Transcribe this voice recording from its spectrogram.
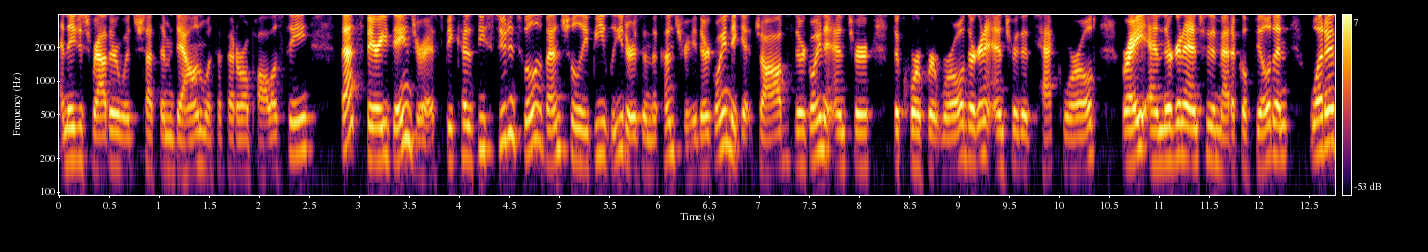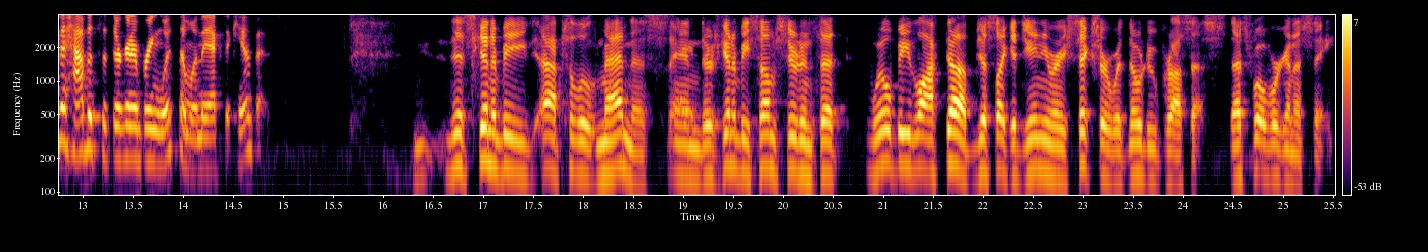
and they just rather would shut them down with a federal policy, that's very dangerous because these students will eventually be leaders in the country. They're going to get jobs, they're going to enter the corporate world, they're going to enter the tech world, right? And they're going to enter the medical field. And what are the habits that they're going to bring with them when they exit campus? It's going to be absolute madness and there's going to be some students that will be locked up just like a january 6er with no due process. That's what we're going to see.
